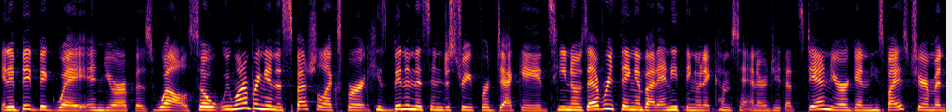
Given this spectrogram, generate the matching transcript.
in a big, big way in Europe as well. So we want to bring in a special expert. He's been in this industry for decades. He knows everything about anything when it comes to energy. That's Dan Yergin. He's vice chairman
